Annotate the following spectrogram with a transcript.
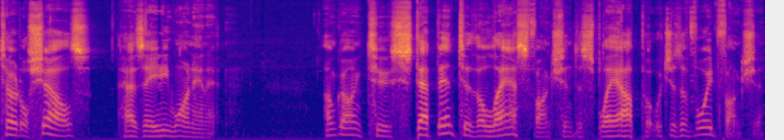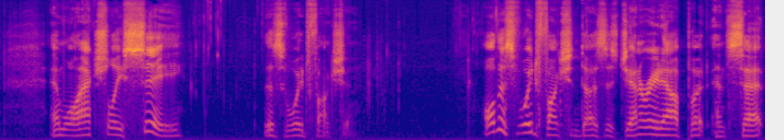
total shells has 81 in it. I'm going to step into the last function, display output, which is a void function. And we'll actually see this void function. All this void function does is generate output and set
